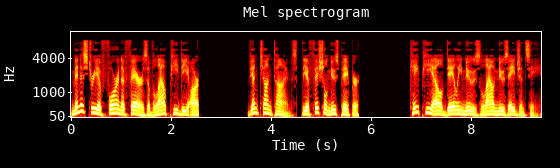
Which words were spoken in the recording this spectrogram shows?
Ministry of Foreign Affairs of Lao PDR Vientiane Times, the official newspaper KPL Daily News Lao News Agency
